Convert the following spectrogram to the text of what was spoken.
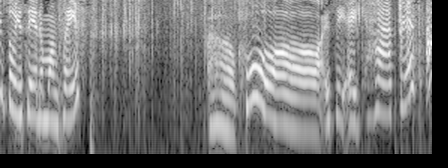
Keeps all your sand in one place. Oh, cool. I see a cactus. Ah,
